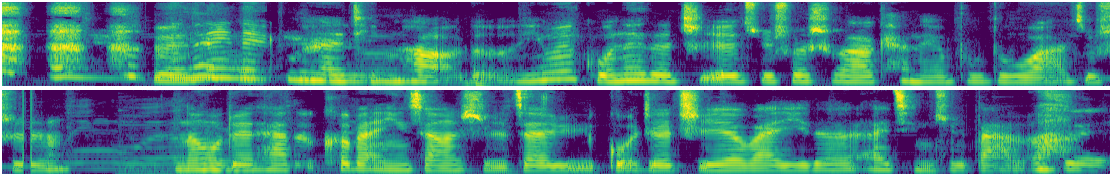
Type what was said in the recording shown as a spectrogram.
对，那那部还挺好的，因为国内的职业剧，说实话看的也不多啊。就是可能我对他的刻板印象是在于裹着职业外衣的爱情剧罢了。对，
